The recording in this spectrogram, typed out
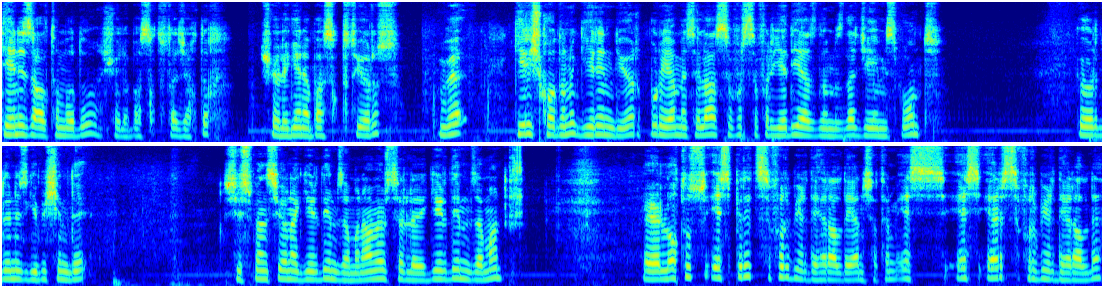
denizaltı modu. Şöyle basık tutacaktık. Şöyle gene basık tutuyoruz. Ve giriş kodunu girin diyor. Buraya mesela 007 yazdığımızda James Bond gördüğünüz gibi şimdi süspansiyona girdiğim zaman amortisörlere girdiğim zaman e, Lotus Esprit 01'de herhalde yanlış hatırlamıyorum. S, SR01'de herhalde.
